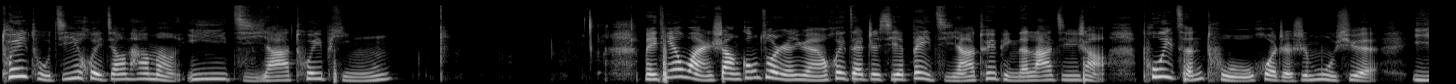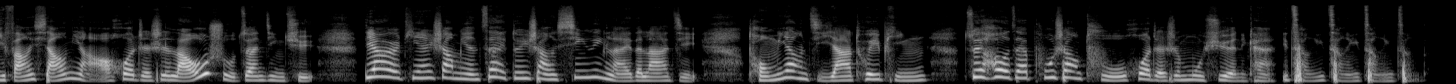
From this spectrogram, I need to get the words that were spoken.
推土机会将它们一一挤压推平。每天晚上，工作人员会在这些被挤压推平的垃圾上铺一层土或者是木屑，以防小鸟或者是老鼠钻进去。第二天，上面再堆上新运来的垃圾，同样挤压推平，最后再铺上土或者是木屑。你看，一层一层一层一层的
